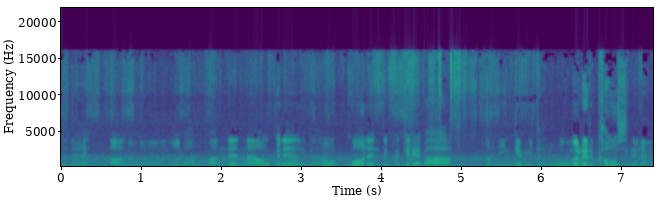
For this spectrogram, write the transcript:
てねあのもう何万年何億年何億光年ってかければ、まあ、人間みたいのが生まれるかもしれない。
